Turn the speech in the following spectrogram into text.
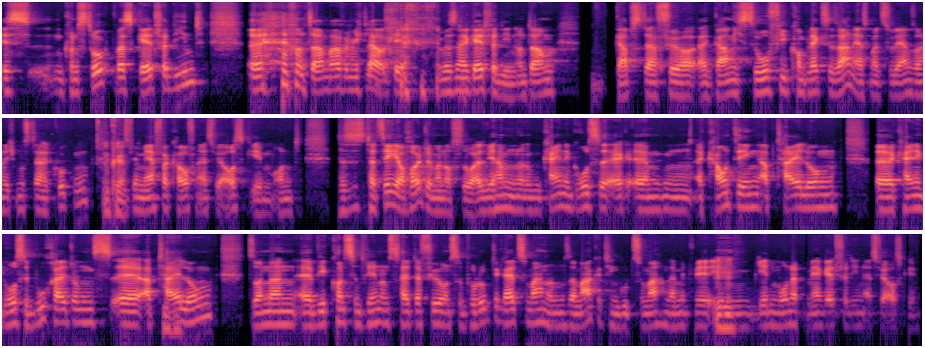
ist ein Konstrukt, was Geld verdient. Äh, und darum war für mich klar, okay, wir müssen halt Geld verdienen. Und darum gab es dafür äh, gar nicht so viel komplexe Sachen erstmal zu lernen, sondern ich musste halt gucken, okay. dass wir mehr verkaufen, als wir ausgeben. Und das ist tatsächlich auch heute immer noch so. Also wir haben keine große äh, ähm, Accounting-Abteilung, äh, keine große Buchhaltungsabteilung, mhm. sondern äh, wir konzentrieren uns halt dafür, unsere Produkte geil zu machen und unser Marketing gut zu machen, damit wir mhm. eben jeden Monat mehr Geld verdienen, als wir ausgeben.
